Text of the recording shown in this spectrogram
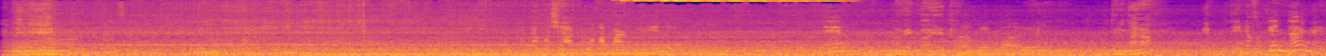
Eh, Wala masyado makapark ngayon eh. Eh, ah, may bayad. ah. Ah, may bayad. Ito na tayo? hindi nakaganda eh.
